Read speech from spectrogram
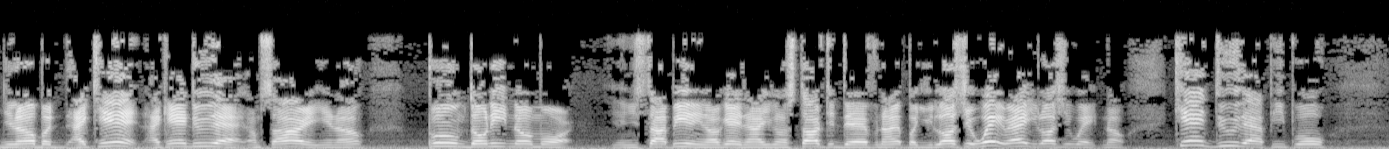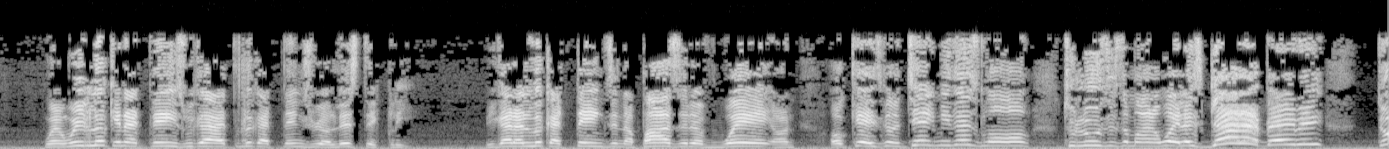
You know, but I can't. I can't do that. I'm sorry, you know. Boom, don't eat no more. And you stop eating, okay, now you're going to starve to death, but you lost your weight, right? You lost your weight. No. Can't do that, people. When we're looking at things, we got to look at things realistically. We got to look at things in a positive way on, okay, it's to take me this long to lose this amount of weight. Let's get it, baby. Do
